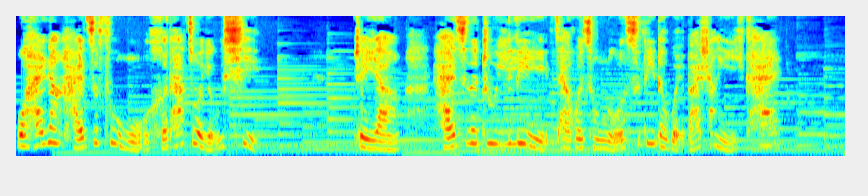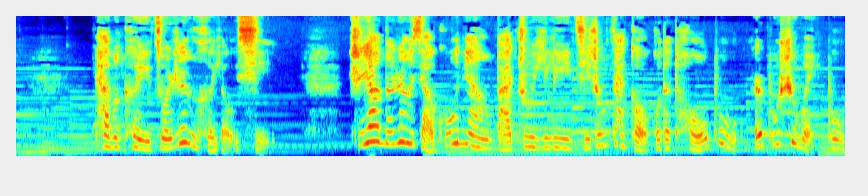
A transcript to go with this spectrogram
我还让孩子父母和他做游戏，这样孩子的注意力才会从螺丝蒂的尾巴上移开。他们可以做任何游戏，只要能让小姑娘把注意力集中在狗狗的头部而不是尾部。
